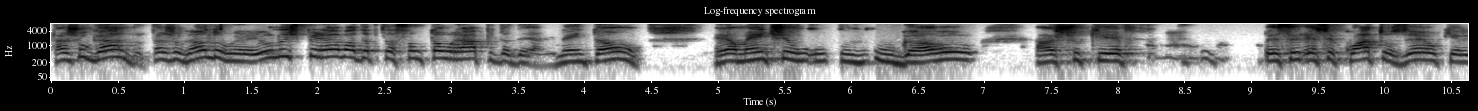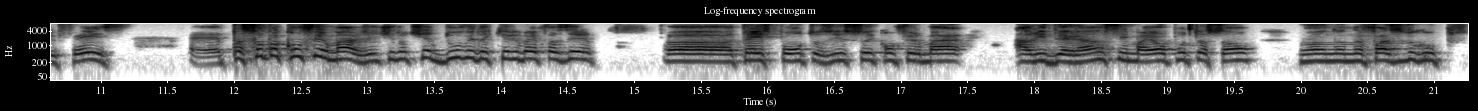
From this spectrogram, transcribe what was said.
tá jogando, tá jogando. Eu não esperava a adaptação tão rápida dele, né? Então, realmente, o, o, o Galo, acho que esse, esse 4-0 que ele fez é, passou para confirmar. A gente não tinha dúvida que ele vai fazer uh, três pontos, isso e confirmar a liderança e maior pontuação na, na fase do grupos.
